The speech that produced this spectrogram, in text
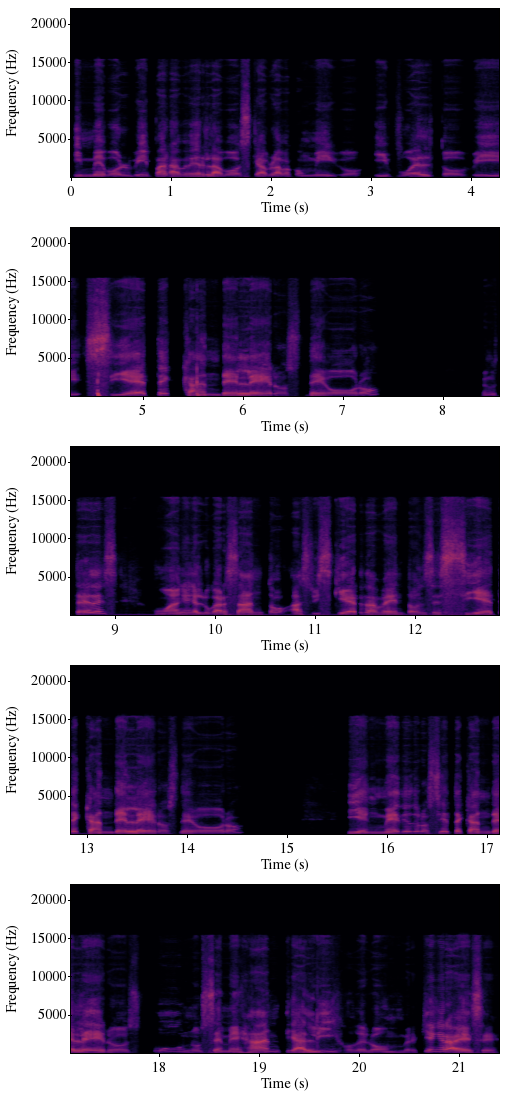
y me volví para ver la voz que hablaba conmigo y vuelto vi siete candeleros de oro. ¿Ven ustedes? Juan en el lugar santo, a su izquierda ve entonces siete candeleros de oro y en medio de los siete candeleros uno semejante al Hijo del Hombre. ¿Quién era ese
